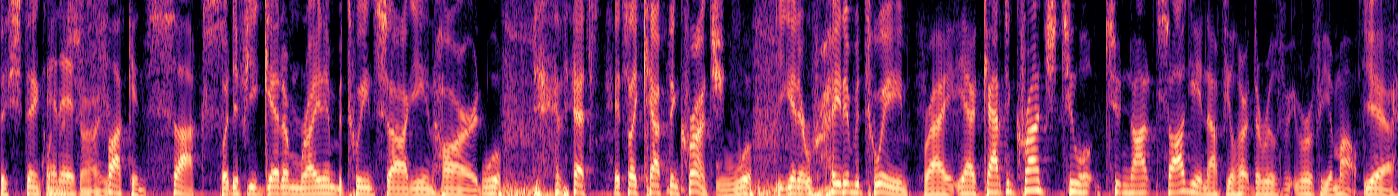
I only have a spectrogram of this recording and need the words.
They stink when and they're it soggy. fucking sucks. But if you get them right in between soggy and hard, Woof. that's it's like Captain Crunch. Woof. You get it right in between. Right. Yeah. Captain Crunch, too, too not soggy enough, you'll hurt the roof, roof of your mouth. Yeah,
